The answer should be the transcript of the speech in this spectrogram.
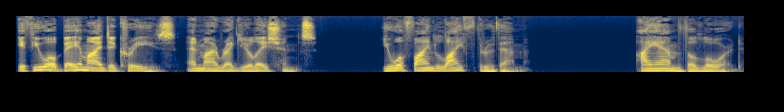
If you obey my decrees and my regulations, you will find life through them. I am the Lord.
